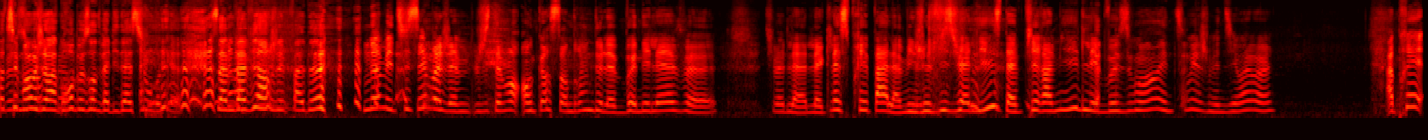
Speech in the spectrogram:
va. Tu sais, moi, j'ai un besoin gros besoin de validation. Donc, euh, ça me va bien. J'ai pas de. non, mais tu sais, moi j'aime justement encore syndrome de la bonne élève. euh, tu vois, de la, de la classe prépa là, mais je visualise ta pyramide, les besoins et tout, et je me dis, ouais, ouais. Après,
